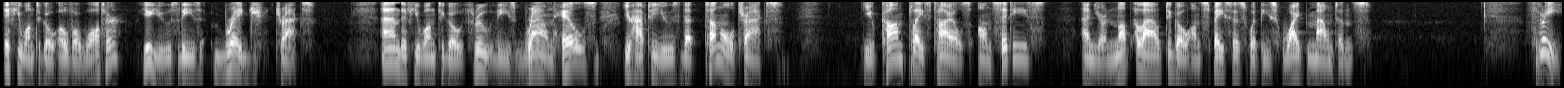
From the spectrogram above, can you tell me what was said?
If you want to go over water, you use these bridge tracks. And if you want to go through these brown hills, you have to use the tunnel tracks. You can't place tiles on cities, and you're not allowed to go on spaces with these white mountains. 3.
